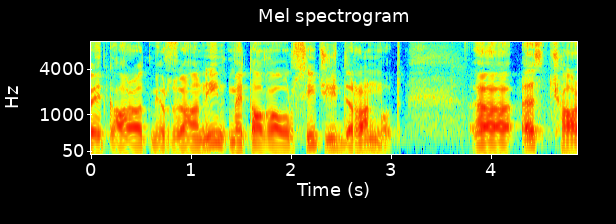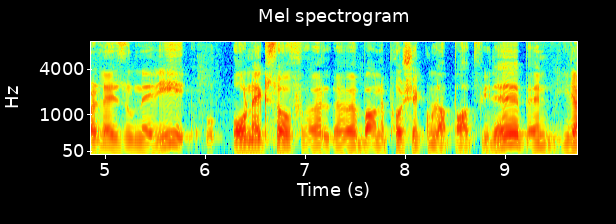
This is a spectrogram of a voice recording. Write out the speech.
պետք Արարատ Միրզոյանին մետաղաորսիչ իր դրան մոտ ըստ չար լեզուների Onyx-ով բանը փոշեկուլա պատվիր է, այն իր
